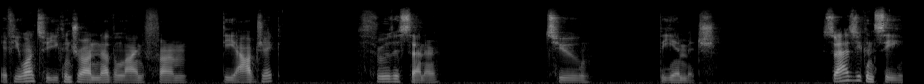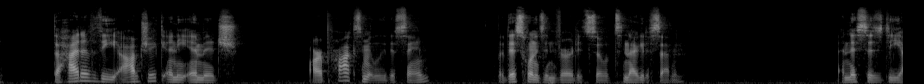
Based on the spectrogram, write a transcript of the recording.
If you want to, you can draw another line from the object through the center to the image. So as you can see, the height of the object and the image are approximately the same, but this one is inverted, so it's negative 7. And this is di.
